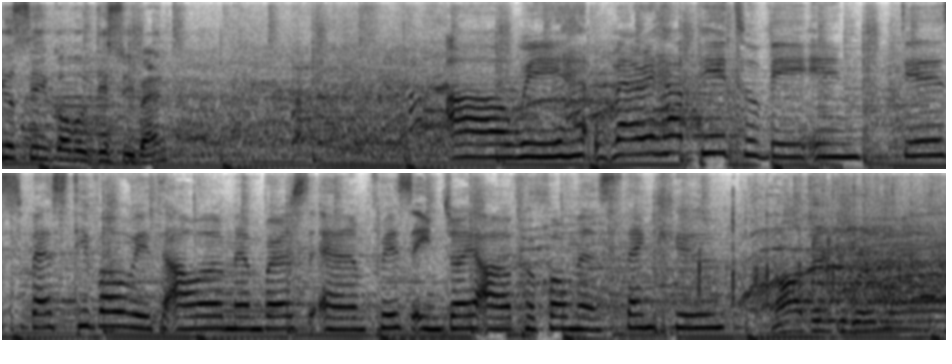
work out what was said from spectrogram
You think about this event? Uh, we ha- very happy to be in this festival with our members and please enjoy our performance. Thank you. Ah, thank you very much.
